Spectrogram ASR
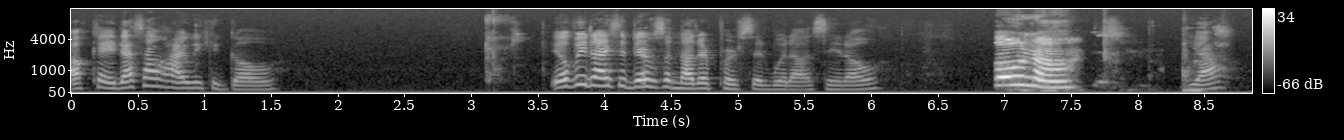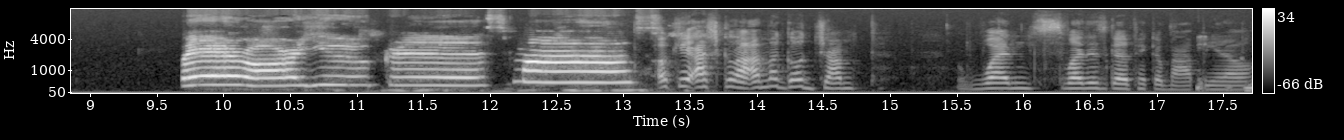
Okay, that's how high we could go. It'll be nice if there was another person with us, you know? Oh, Lona, Yeah. where are you, Christmas? Okay, Ashkala, I'm gonna go jump once when it's gonna pick a map, you know.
